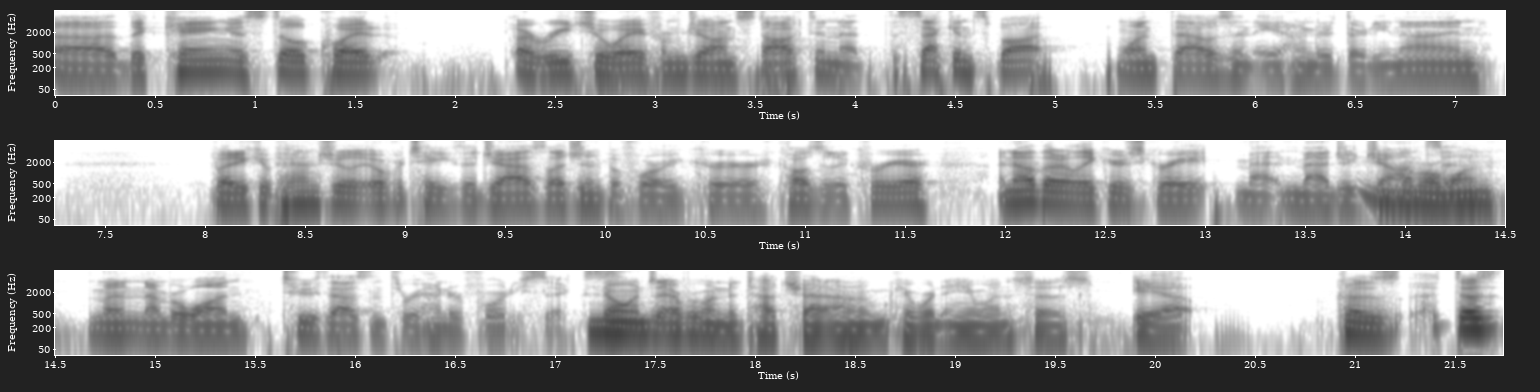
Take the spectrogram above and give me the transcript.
Uh, the King is still quite a reach away from John Stockton at the second spot, 1,839. But he could potentially overtake the Jazz legend before he career, calls it a career. Another Lakers great, Matt Magic Johnson. Number one. Ma- Number one, 2,346. No one's ever going to touch that. I don't care what anyone says. Yeah. Because does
